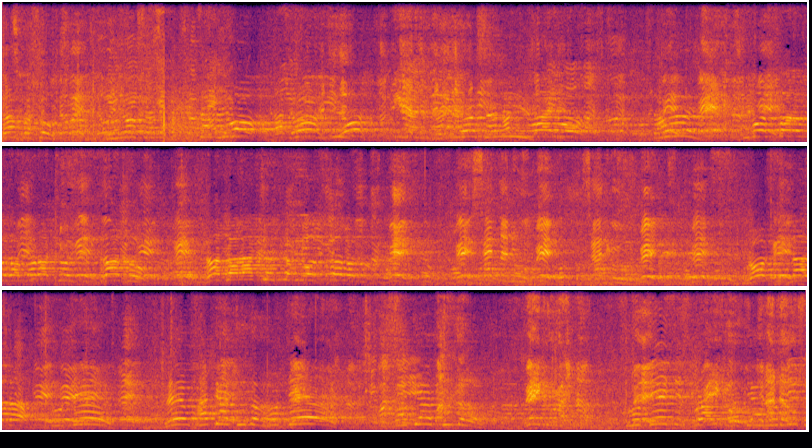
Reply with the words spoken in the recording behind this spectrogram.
Сам пошел! Вперед, Шамиль! За него! Открой! На него, Шамиль! Открывай его! Вставай! В его сторону разворачивайся сразу! Разворачивайся в его сторону! Бей, сядь на него, бей! Сядь, говорю, бей, бей! Бросить надо! Крути! Эй, уходи оттуда! Крути! Уходи оттуда! Бей, говорю, Рахман! Крутитесь, братья! Крутитесь!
